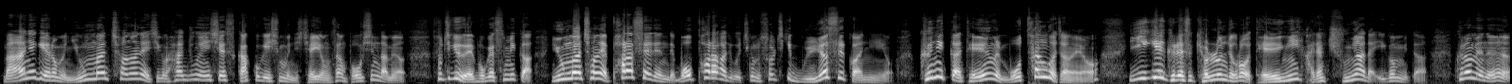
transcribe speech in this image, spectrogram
만약에 여러분 6만 천 원에 지금 한중 NCS 갖고 계신 분이 제 영상 보신다면 솔직히 왜 보겠습니까? 6만 천 원에 팔았어야 되는데 못 팔아가지고 지금 솔직히 물렸을 거 아니에요. 그니까 대응을 못 한 거잖아요. 이게 그래서 결론적으로 대응이 가장 중요하다 이겁니다. 그러면은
